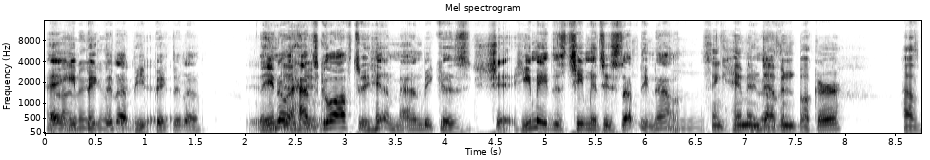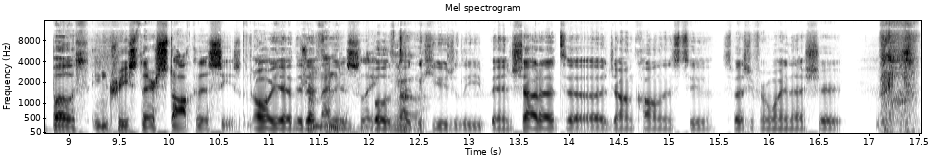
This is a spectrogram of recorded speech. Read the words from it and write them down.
hey, But he picked you're it up. get He it, picked yeah. it up. Yeah, And you know, did, it has to go off to him, man, because shit, he made this team into something now. Mm-hmm. I think him and You know? Devin Booker have both increased their stock this season. Oh yeah, they definitely both took No. a huge leap. And shout out to uh, John Collins too, especially for wearing that shirt. that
